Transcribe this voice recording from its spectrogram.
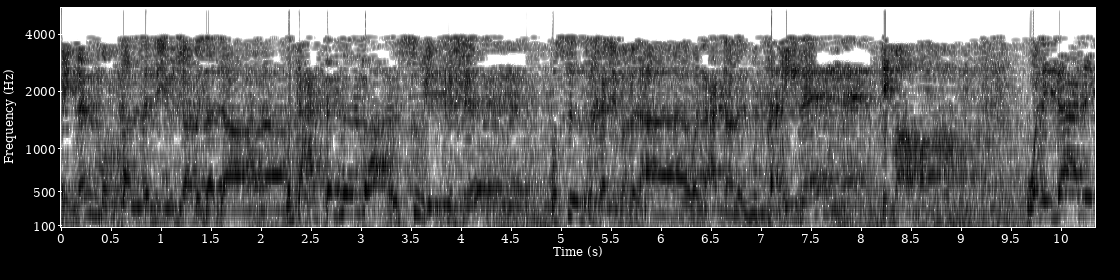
اين المضطر الذي يجاب دعا وانت حسيت بالاضطرار السوء ينكشف. وصرت خليفة بالآية واجعلنا للمتقين إماما. ولذلك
